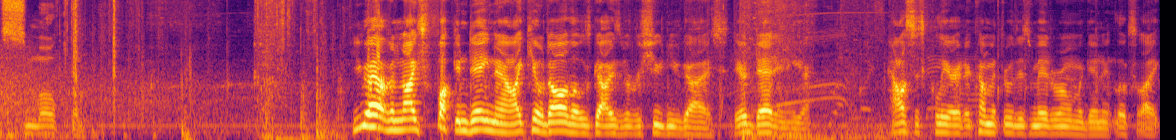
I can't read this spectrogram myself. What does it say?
Smoked them. You have a nice fucking day now. I killed all those guys that were shooting you guys. They're dead in here. House is clear. They're coming through this mid room again, it looks like.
